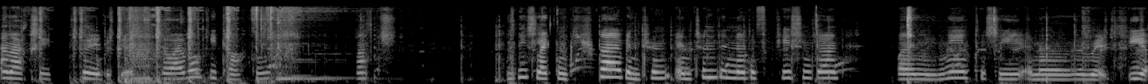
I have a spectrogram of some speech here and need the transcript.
I'm actually pretty good, so I won't be talking much. Please like and subscribe and turn and turn the notifications on when you need to see another video.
